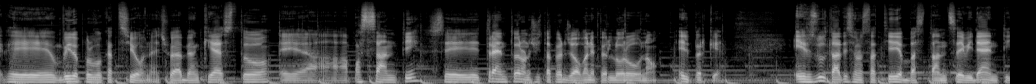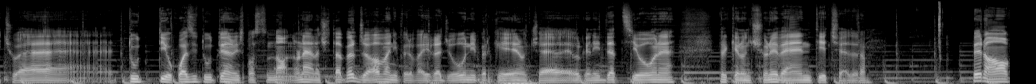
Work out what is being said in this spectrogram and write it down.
un video provocazione, cioè abbiamo chiesto eh, a passanti se Trento era una città per giovane, per loro o no, e il perché. E i risultati sono stati abbastanza evidenti, cioè tutti o quasi tutti hanno risposto no, non è una città per giovani per varie ragioni, perché non c'è organizzazione, perché non ci sono eventi, eccetera. Però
